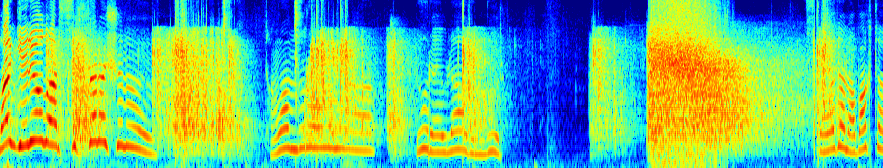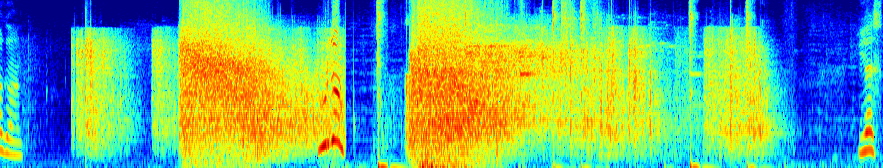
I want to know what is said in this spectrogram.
Lan geliyorlar. Sıksana şunu. Tamam dur oğlum ya. Dur evladım dur. İskaladan abak tagan. Vurdum. Yes.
